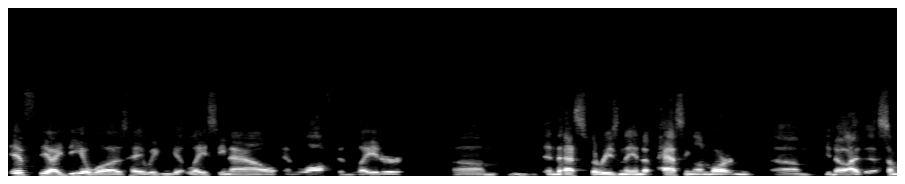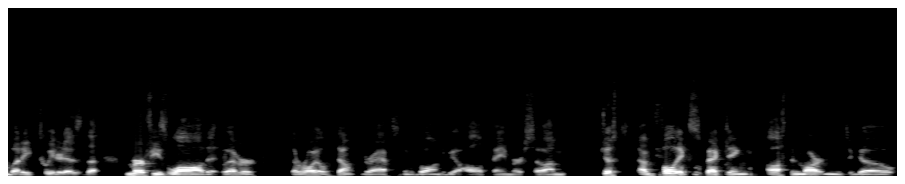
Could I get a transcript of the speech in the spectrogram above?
if the idea was, hey, we can get Lacy now and Loftin later, um, and that's the reason they end up passing on Martin. Um, you know, I, somebody tweeted as the Murphy's law that whoever the Royals don't draft is going to go on to be a Hall of Famer. So I'm just I'm fully expecting Austin Martin to go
